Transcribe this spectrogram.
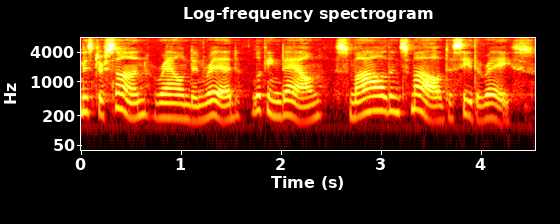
Mr. Sun, round and red, looking down, smiled and smiled to see the race.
